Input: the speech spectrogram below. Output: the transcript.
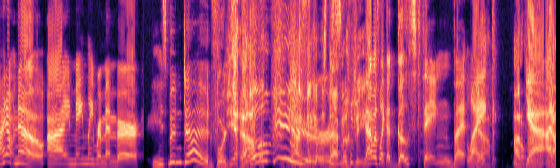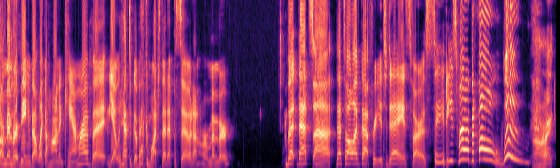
I don't know. I mainly remember he's been dead for Yeah. 12 years. Yeah, I think it was that movie. That was like a ghost thing, but like I don't Yeah, remember. I don't remember to- it being about like a haunted camera, but yeah, we'd have to go back and watch that episode. I don't remember. But that's uh that's all I've got for you today as far as Sadie's rabbit hole. Woo! All right.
